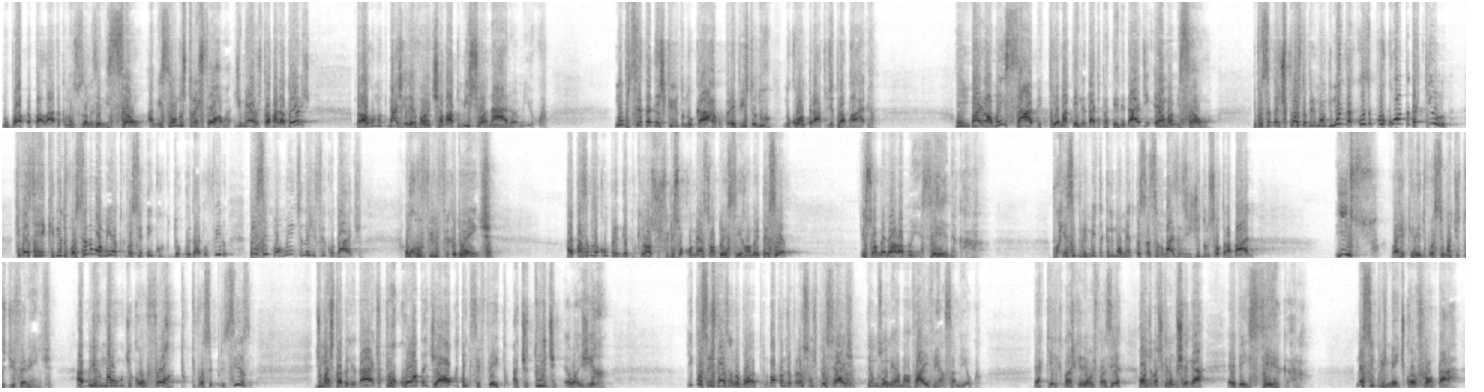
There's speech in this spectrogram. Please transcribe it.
No BOP, a palavra que nós usamos é missão. A missão nos transforma de meros trabalhadores para algo muito mais relevante, chamado missionário, amigo. Não precisa estar descrito no cargo previsto no, no contrato de trabalho. Um pai ou uma mãe sabe que a maternidade e paternidade é uma missão. E você está disposto a abrir mão de muita coisa por conta daquilo que vai ser requerido você no momento que você tem que cuidar do filho, principalmente nas dificuldades. Um filho fica doente. Aí passamos a compreender porque nossos filhos só começam a adoecer ao anoitecer. E só melhor ao amanhecer, né, cara? Porque é simplesmente aquele momento que você está sendo mais exigido no seu trabalho. Isso vai requerer de você uma atitude diferente. Abrir mão de conforto que você precisa, de uma estabilidade, por conta de algo que tem que ser feito. Atitude é o agir. E o que vocês fazem no BOP? No Batalhão de Operações Especiais, temos um lema: vai e vença, amigo. É aquele que nós queremos fazer, onde nós queremos chegar, é vencer, cara. Não é simplesmente confrontar.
